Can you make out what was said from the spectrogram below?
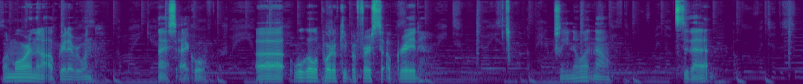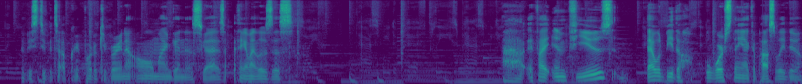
One more and then I'll upgrade everyone. Nice. Alright, cool. Uh, we'll go with Portal Keeper first to upgrade. Actually, you know what? No. Let's do that. It'd be stupid to upgrade Portal Keeper right now. Oh my goodness, guys. I think I might lose this. Uh, if I infuse, that would be the worst thing I could possibly do.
